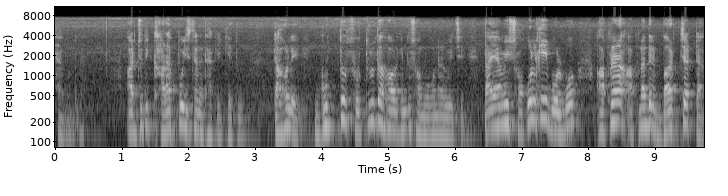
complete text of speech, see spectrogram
হ্যাঁ বন্ধুরা, আর যদি খারাপ পজিশনে থাকে কেতু তাহলে গুপ্ত শত্রুতা হওয়ার কিন্তু সম্ভাবনা রয়েছে। তাই আমি সকলকেই বলব, আপনারা আপনাদের বার্থ চার্টটা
